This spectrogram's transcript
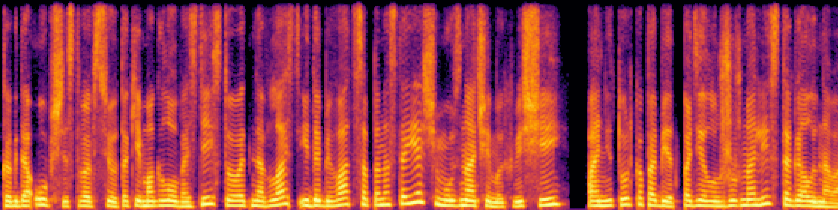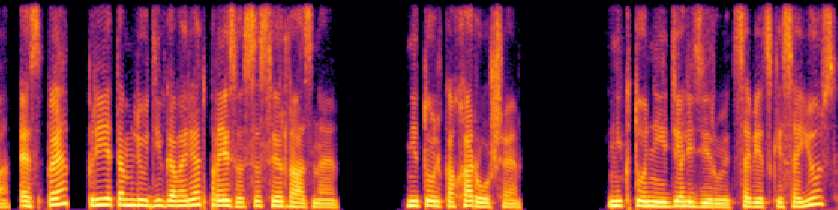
когда общество все-таки могло воздействовать на власть и добиваться по-настоящему значимых вещей, а не только побед по делу журналиста Галынова, СП, при этом люди говорят про СССР разное. Не только хорошее. Никто не идеализирует Советский Союз,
